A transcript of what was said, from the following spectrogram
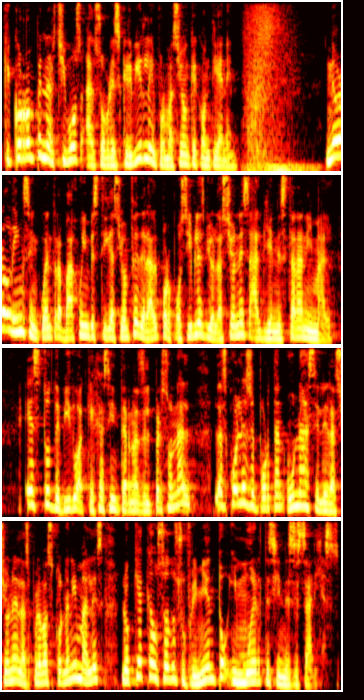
que corrompen archivos al sobreescribir la información que contienen. Neuralink se encuentra bajo investigación federal por posibles violaciones al bienestar animal. Esto debido a quejas internas del personal, las cuales reportan una aceleración en las pruebas con animales, lo que ha causado sufrimiento y muertes innecesarias.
